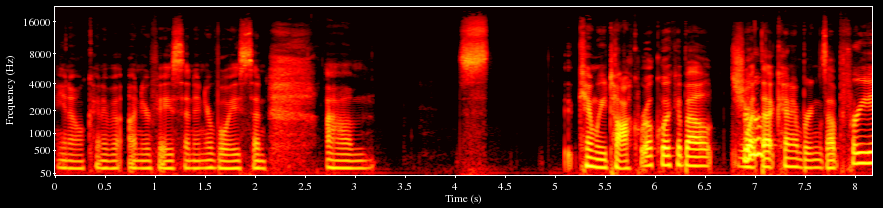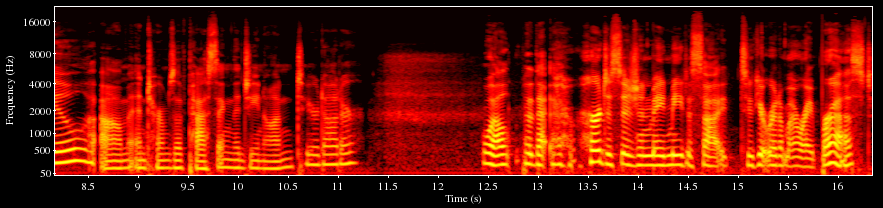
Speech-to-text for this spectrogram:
you know, kind of on your face and in your voice, and um, can we talk real quick about sure. what that kind of brings up for you um, in terms of passing the gene on to your daughter? Well, that her decision made me decide to get rid of my right breast,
